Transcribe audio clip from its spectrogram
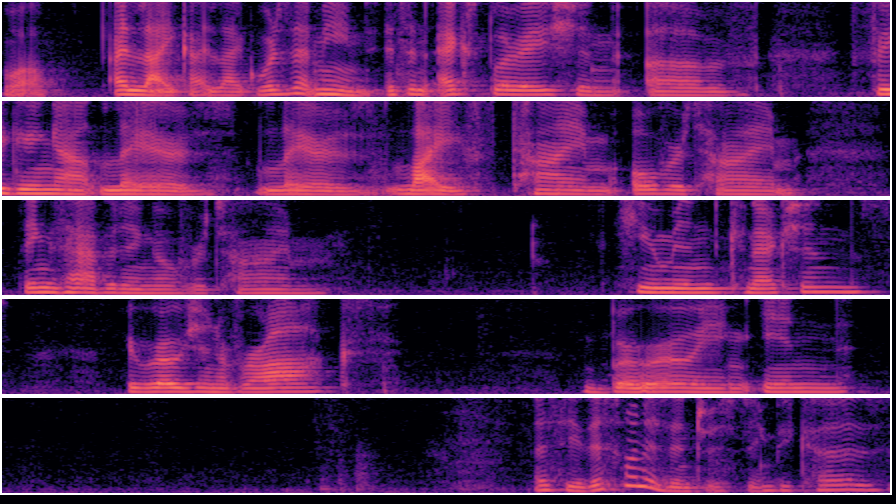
Well, I like, I like. What does that mean? It's an exploration of figuring out layers, layers, life, time, over time, things happening over time, human connections, erosion of rocks, burrowing in. Let's see, this one is interesting because,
